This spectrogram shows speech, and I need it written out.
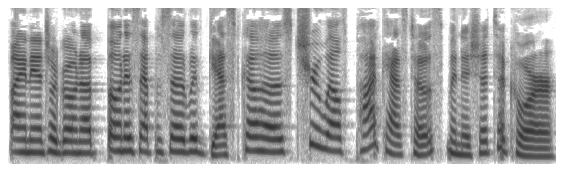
Financial Grown Up bonus episode with guest co host, True Wealth podcast host, Manisha Thakor.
